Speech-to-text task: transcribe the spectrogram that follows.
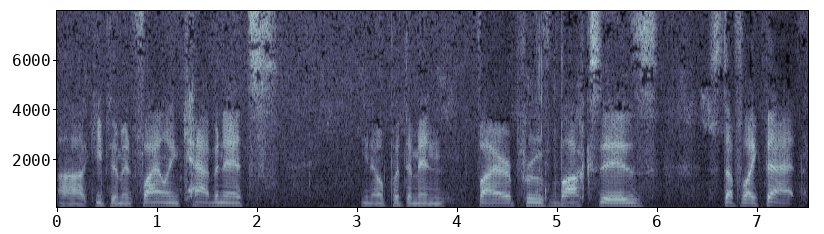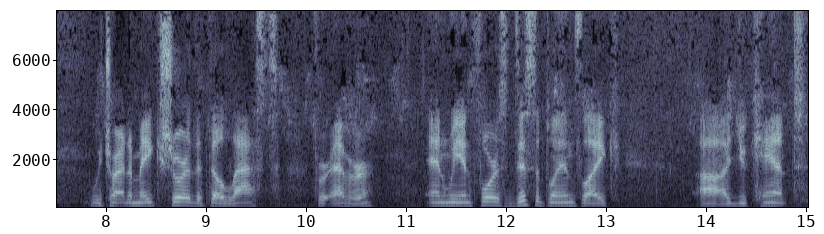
uh, keep them in filing cabinets, you know, put them in fireproof boxes, stuff like that. We try to make sure that they'll last forever, and we enforce disciplines like uh, you can't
